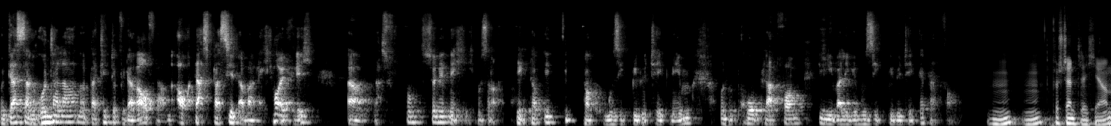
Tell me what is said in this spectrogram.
und das dann runterladen und bei TikTok wieder raufladen. Auch das passiert aber recht häufig. Äh, das funktioniert nicht. Ich muss dann auf TikTok die TikTok-Musikbibliothek nehmen und pro Plattform die jeweilige Musikbibliothek der Plattform. Mhm, mh, verständlich, ja.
